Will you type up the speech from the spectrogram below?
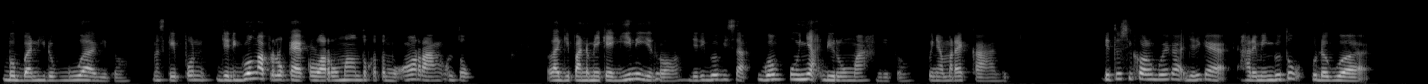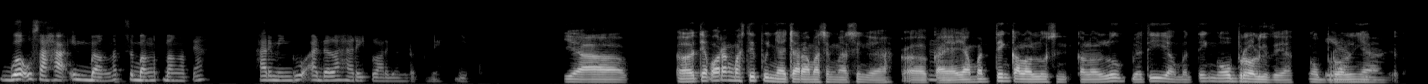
beban hidup gue gitu. meskipun jadi gue nggak perlu kayak keluar rumah untuk ketemu orang untuk lagi pandemi kayak gini gitu loh. Jadi gue bisa gue punya di rumah gitu punya mereka gitu. Itu sih kalau gue kak. Jadi kayak hari minggu tuh udah gue gue usahain banget sebanget bangetnya hari minggu adalah hari keluarga menurut gue gitu. Ya uh, tiap orang pasti punya cara masing-masing ya. Uh, hmm. kayak yang penting kalau lu kalau lu berarti yang penting ngobrol gitu ya ngobrolnya yeah. gitu.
